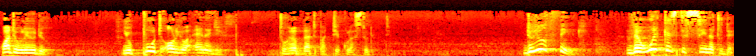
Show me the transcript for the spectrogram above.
What will you do? You put all your energies to help that particular student. Do you think the weakest sinner today,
